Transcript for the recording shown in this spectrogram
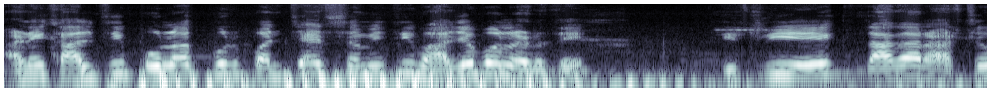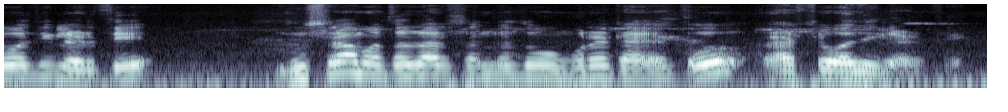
आणि खालची पोलादपूर पंचायत समिती भाजप लढते. तिथली एक जागा राष्ट्रवादी लढते. दुसरा मतदारसंघ जो उमरठ आहे तो राष्ट्रवादी लढते.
